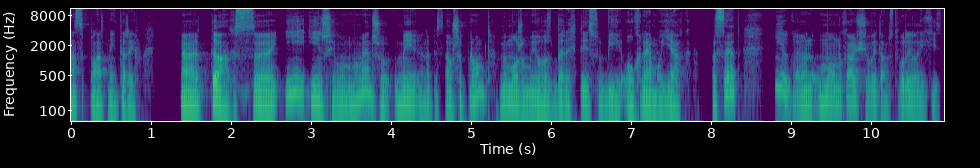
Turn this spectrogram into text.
нас платний тариф. Е, Так, і інший момент, що ми, написавши промпт, ми можемо його зберегти собі окремо як асет, і, е, умовно кажучи, ви там створили якийсь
